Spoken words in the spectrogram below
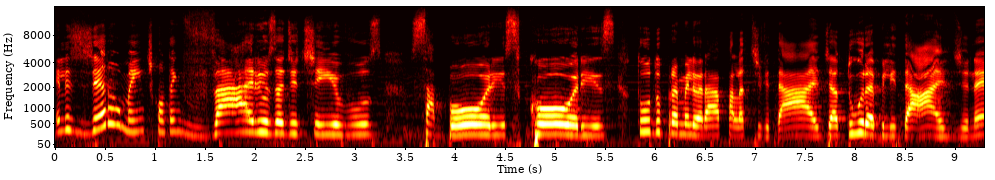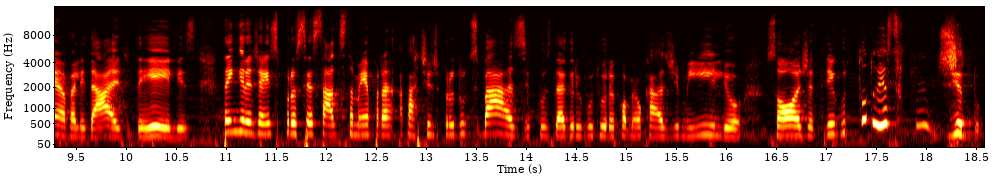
Eles geralmente contêm vários aditivos, sabores, cores, tudo para melhorar a palatividade, a durabilidade, né, a validade deles. Tem ingredientes processados também a partir de produtos básicos da agricultura, como é o caso de milho, soja, trigo, tudo isso fundido,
